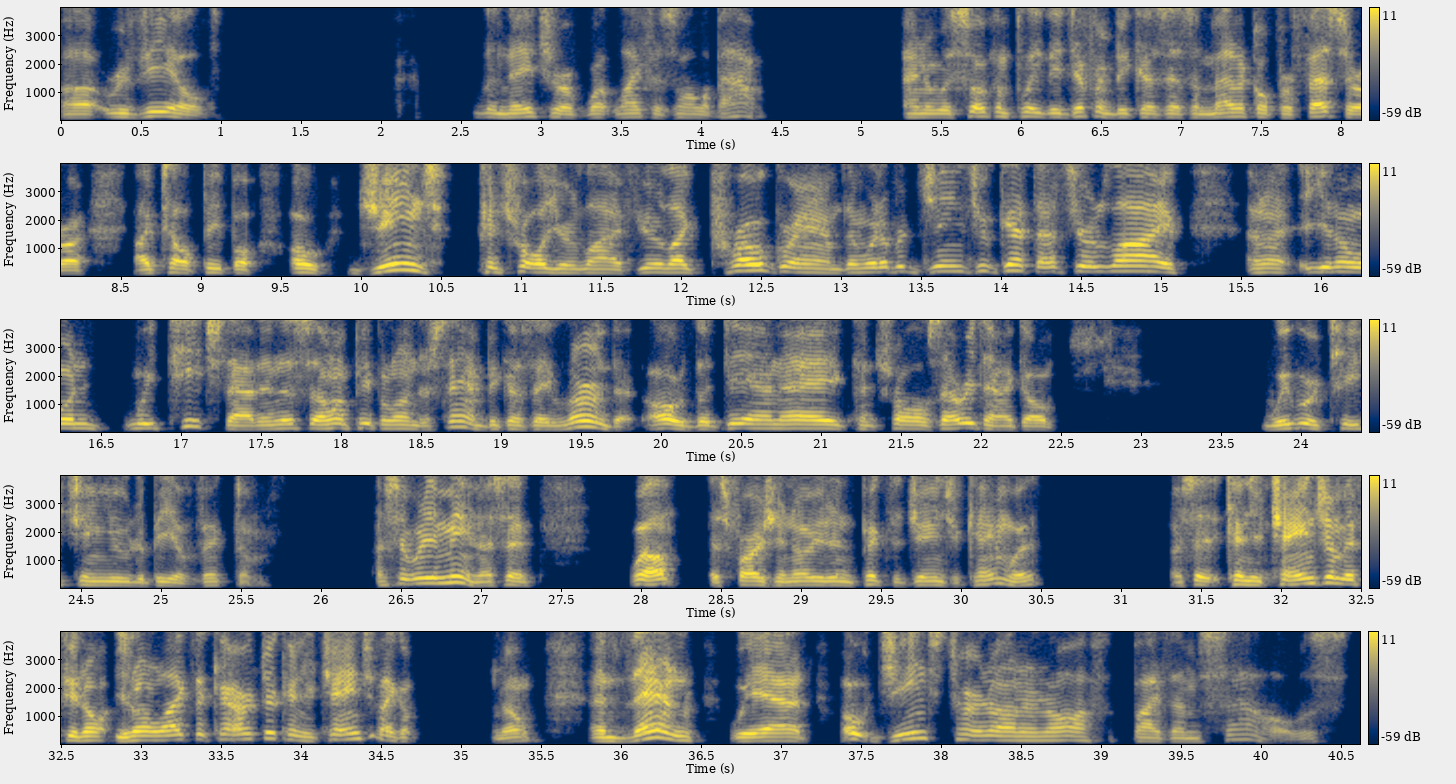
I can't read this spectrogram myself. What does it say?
uh, revealed the nature of what life is all about. And it was so completely different because as a medical professor, I, I tell people, oh, genes control your life. You're like programmed, and whatever genes you get, that's your life. And I, you know, when we teach that, and this I want people to understand because they learned it. Oh, the DNA controls everything. I go, we were teaching you to be a victim. I said, what do you mean? I said, well, as far as you know, you didn't pick the genes you came with. I said, "Can you change them if you don't you don't like the character? Can you change them?" I go, "No." And then we add, "Oh, genes turn on and off by themselves."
